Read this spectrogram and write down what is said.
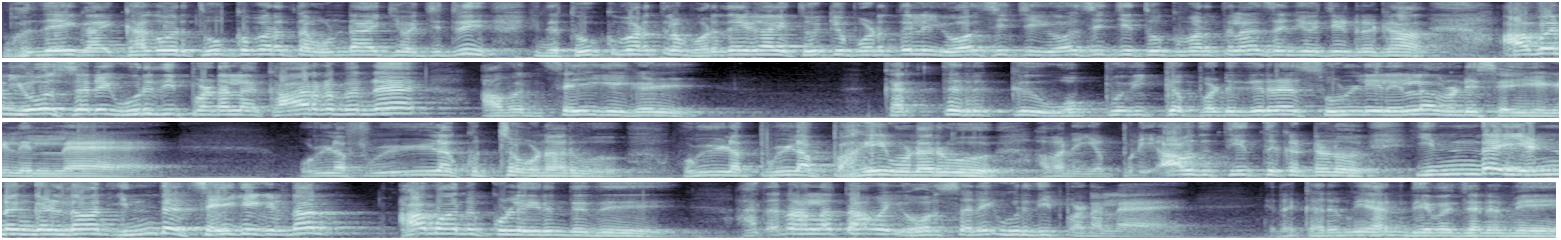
முருதேகாய்க்காக ஒரு தூக்கு மரத்தை உண்டாக்கி வச்சுட்டு இந்த தூக்கு மரத்தில் முருதேகாய் தூக்கி போடுறதுல யோசிச்சு யோசிச்சு தூக்கு மரத்தெல்லாம் செஞ்சு வச்சுட்டு இருக்கான். அவன் யோசனை உறுதிப்படலை. காரணம் என்ன? அவன் செய்கைகள். கர்த்தருக்கு ஒப்புவிக்கப்படுகிற சூழ்நிலையில் அவனுடைய செய்கைகள் இல்லை. உள்ள ஃபுல்லாக குற்ற உணர்வு உள்ள புள்ள பகை உணர்வு. அவனை எப்படியாவது தீர்த்து கட்டணும். இந்த எண்ணங்கள் தான் இந்த செய்கைகள் தான் ஆமானுக்குள்ளே இருந்தது. அதனால தான் அவன் யோசனை உறுதிப்படலை. எனக்கு அருமையான தேவஜனமே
